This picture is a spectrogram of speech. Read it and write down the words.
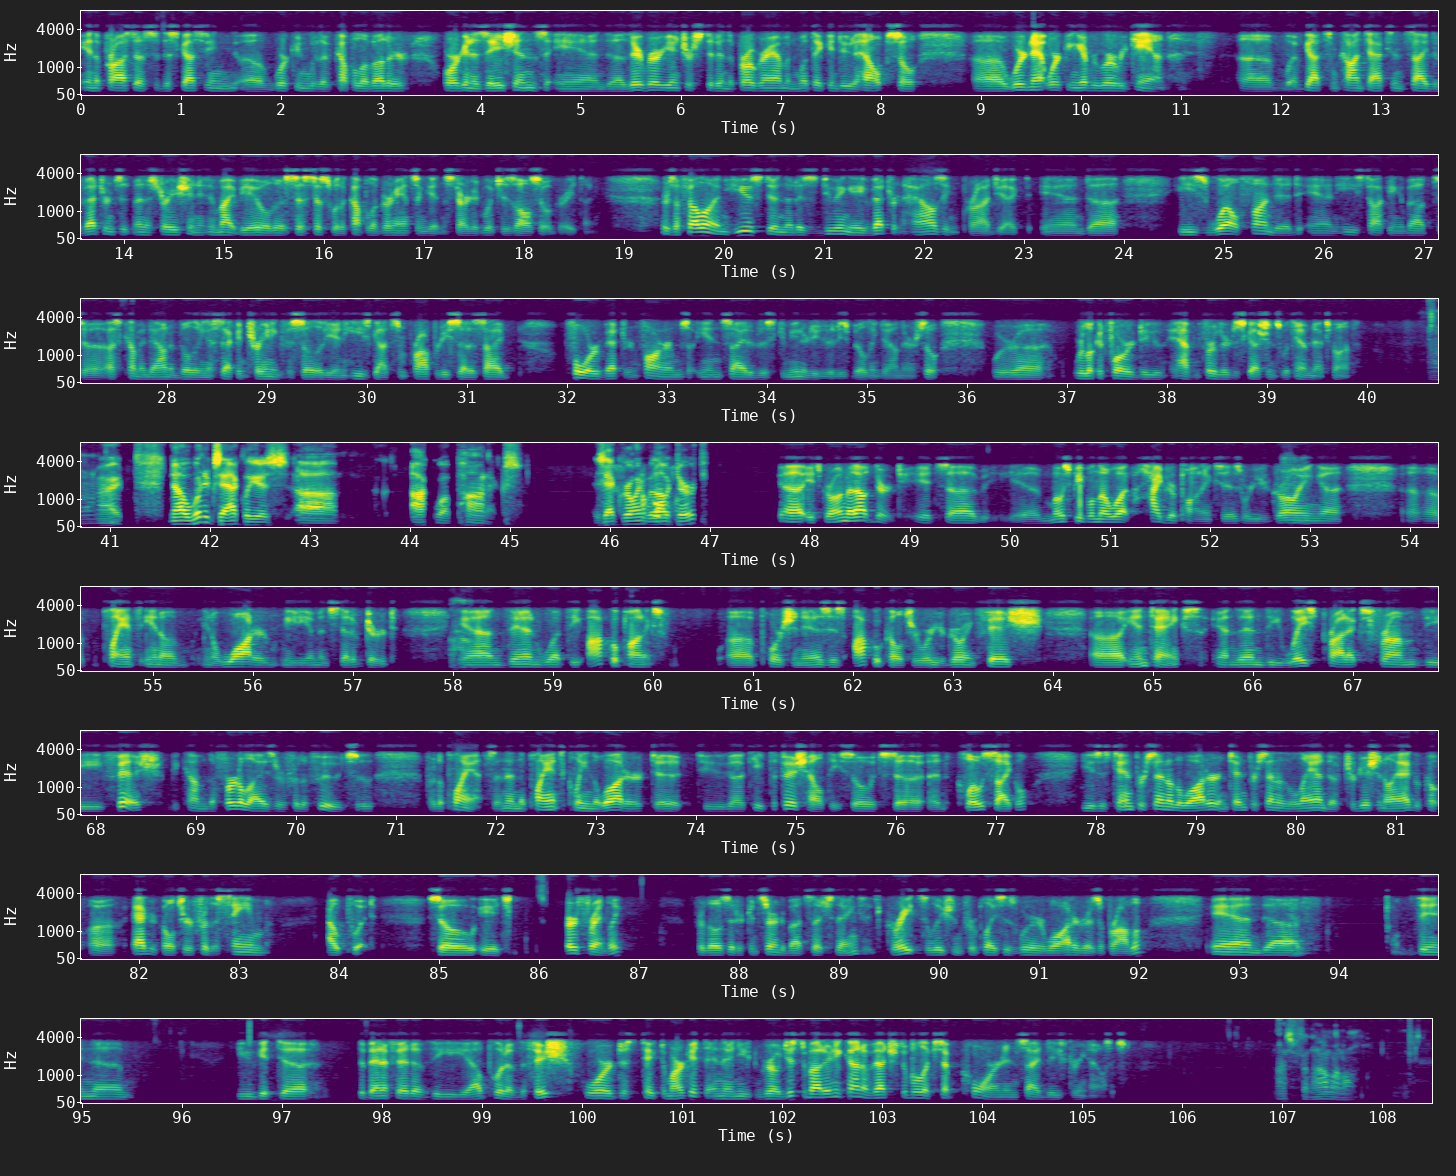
in the process of discussing uh, working with a couple of other organizations, and uh, they're very interested in the program and what they can do to help. So uh, we're networking everywhere we can. Uh, I've got some contacts inside the Veterans Administration who might be able to assist us with a couple of grants and getting started, which is also a great thing. There's a fellow in Houston that is doing a veteran housing project, and uh, he's well funded, and he's talking about uh, us coming down and building a second training facility, and he's got some property set aside for veteran farms inside of this community that he's building down there. So we're uh, we're looking forward to having further discussions with him next month. All right. Now, what exactly is uh, aquaponics? Is that growing without dirt? Uh, it's growing without dirt. It's uh, most people know what hydroponics is, where you're growing uh, uh, plants in a in a water medium instead of dirt. Uh-huh. And then what the aquaponics uh, portion is is aquaculture, where you're growing fish, uh, in tanks, and then the waste products from the fish become the fertilizer for the food, so for the plants, and then the plants clean the water to to uh, keep the fish healthy. So it's uh, a closed cycle. Uses 10% of the water and 10% of the land of traditional agric- uh, agriculture for the same output. So it's earth friendly for those that are concerned about such things. It's a great solution for places where water is a problem. And uh, then uh, you get uh, the benefit of the output of the fish for just take to market, and then you can grow just about any kind of vegetable except corn inside these greenhouses. That's phenomenal,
